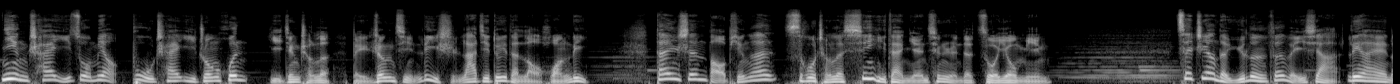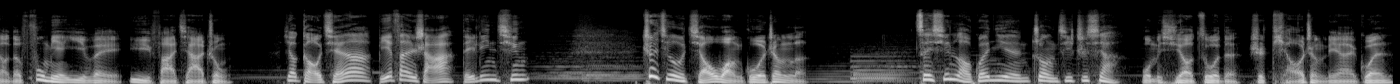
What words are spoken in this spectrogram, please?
宁拆一座庙不拆一桩婚，已经成了被扔进历史垃圾堆的老黄历。单身保平安似乎成了新一代年轻人的座右铭。在这样的舆论氛围下，恋爱脑的负面意味愈发加重。要搞钱啊，别犯傻，得拎清。这就矫枉过正了。在新老观念撞击之下，我们需要做的是调整恋爱观，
